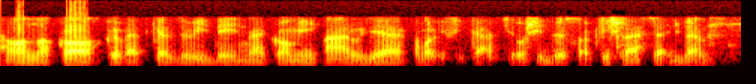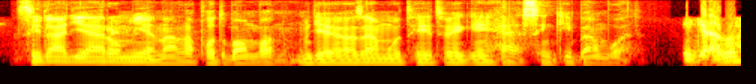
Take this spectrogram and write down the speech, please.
annak a következő idénynek, ami már ugye kvalifikációs időszak is lesz egyben. Szilágyi Áron milyen állapotban van? Ugye az elmúlt hétvégén Helsinki-ben volt. Igen,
